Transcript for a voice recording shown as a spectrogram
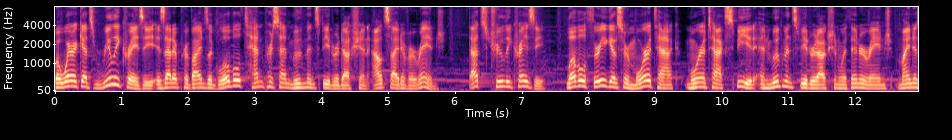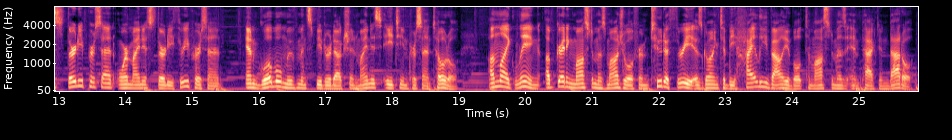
But where it gets really crazy is that it provides a global 10% movement speed reduction outside of her range. That's truly crazy. Level 3 gives her more attack, more attack speed, and movement speed reduction within her range minus 30% or minus 33%, and global movement speed reduction minus 18% total. Unlike Ling, upgrading Mostima's module from 2 to 3 is going to be highly valuable to Mostima's impact in battle.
